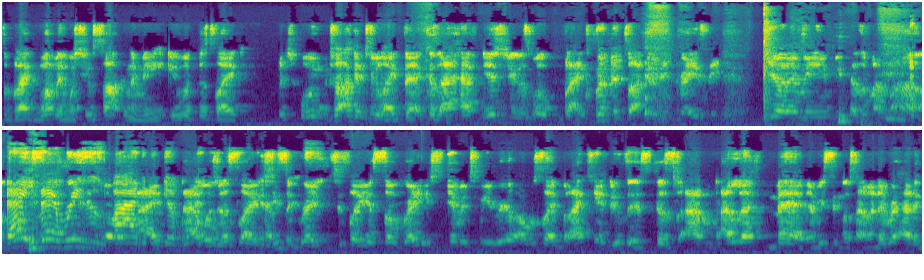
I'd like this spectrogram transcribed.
the black woman, when she was talking to me, it was just like, who are you talking to like that? Because I have issues with black women talking to me crazy. You know what I mean? Because of my mom. that exact reasons why I didn't get a I was just like, she's a great, she's like, it's so great. She's giving it to me real. I was like, but I can't do this because I left mad every single time. I never had a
